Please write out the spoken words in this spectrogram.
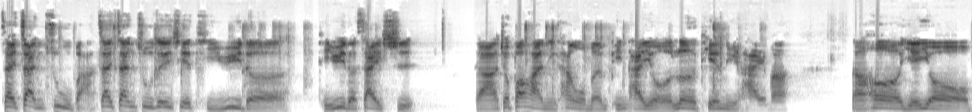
在赞助吧，在赞助这一些体育的体育的赛事，对啊，就包含你看我们平台有乐天女孩嘛，然后也有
